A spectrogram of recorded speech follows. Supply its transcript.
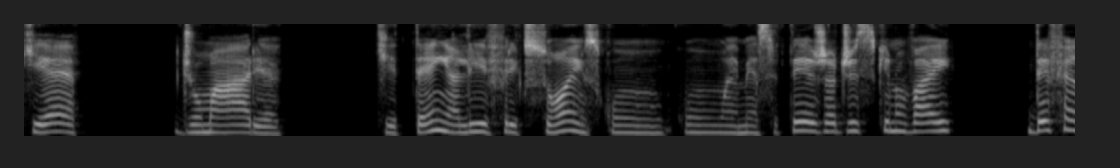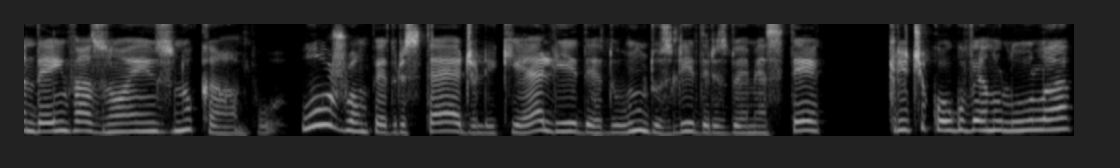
que é de uma área que tem ali fricções com, com o MST, já disse que não vai defender invasões no campo. O João Pedro Stedley, que é líder do um dos líderes do MST, criticou o governo Lula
